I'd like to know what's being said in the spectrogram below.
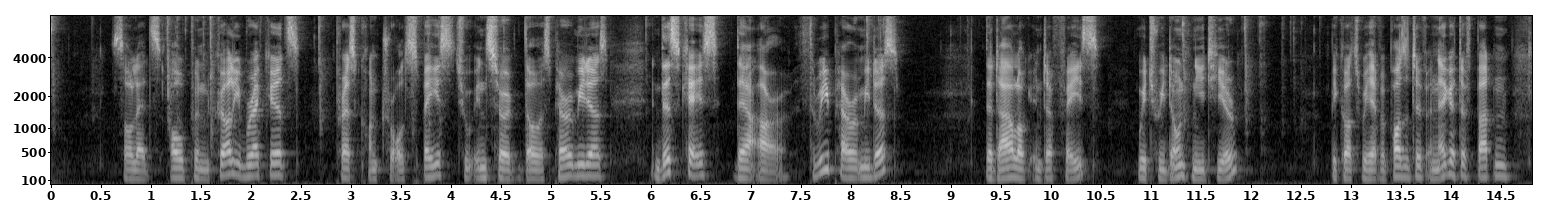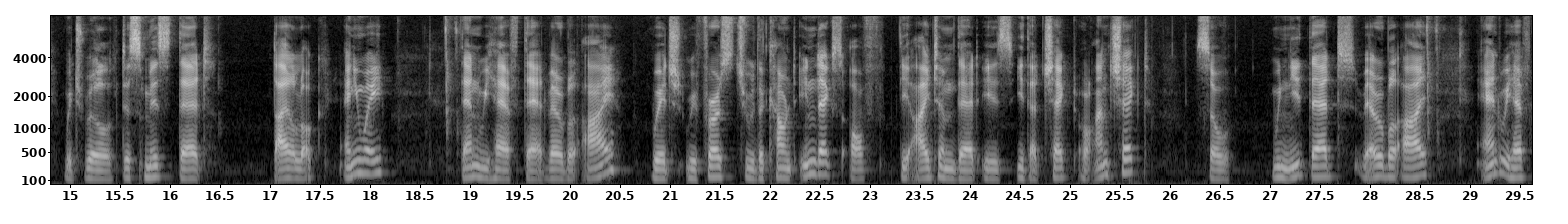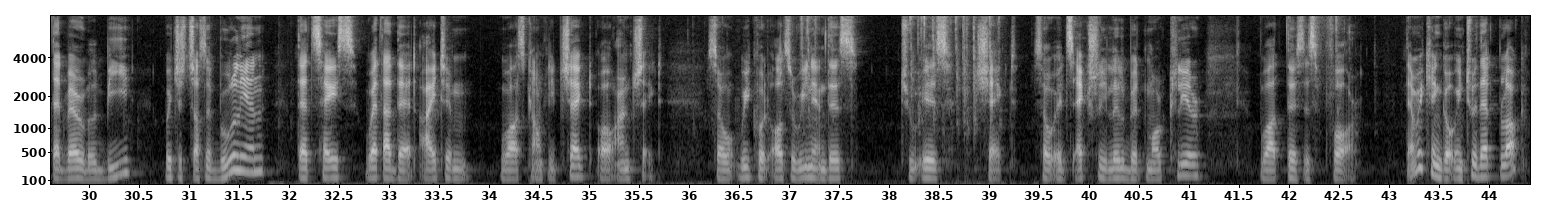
So let's open curly brackets, press Control space to insert those parameters. In this case, there are three parameters the dialog interface, which we don't need here because we have a positive and negative button, which will dismiss that dialog anyway. Then we have that variable i, which refers to the current index of the item that is either checked or unchecked. So we need that variable i. And we have that variable b, which is just a boolean that says whether that item was currently checked or unchecked. So we could also rename this to is checked. So it's actually a little bit more clear what this is for. Then we can go into that block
